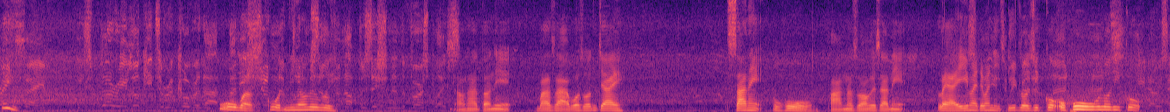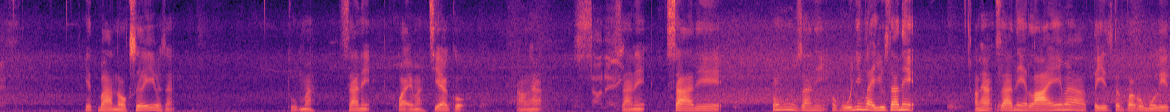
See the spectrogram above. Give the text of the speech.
เฮ้ยโอ้แบบโคตรเหนียวเลยเว้ยเอาท่าตอนนี้บาซ่าบ่สนใจซาเน่โอ้โหผ่านมาสองคือซาเน่ไหลมาจะมานี่ดิโรจิโกโอ้โหโรจิโกเฮ็ดบ้านออกเซยว่าซั่นถูกมาซาเน่ไขว่มาเชียโกเอาละฮะซาเน่ซาเน่ โอ้ซาเน่โอ้โหยังไหลอยู่ซาเน่เอาละซาเน่ไหลมาตีสตังฝั่งของโมเลส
